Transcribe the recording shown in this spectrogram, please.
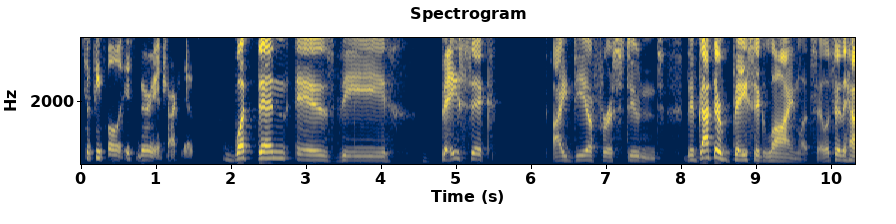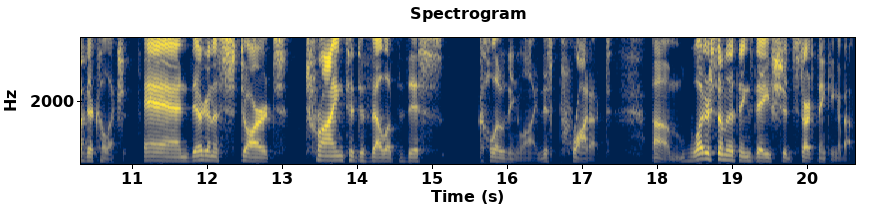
to people is very attractive. What then is the basic idea for a student they've got their basic line let's say let's say they have their collection and they're going to start trying to develop this clothing line, this product. Um, what are some of the things they should start thinking about?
